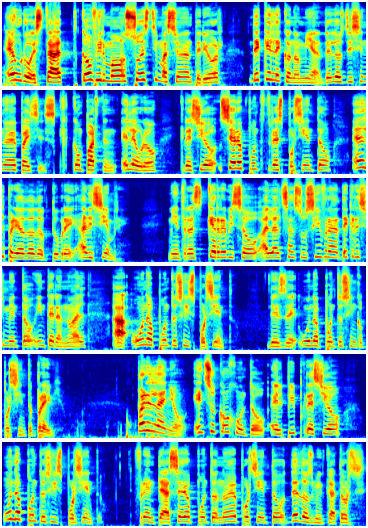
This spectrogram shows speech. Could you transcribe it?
Eurostat confirmó su estimación anterior de que la economía de los 19 países que comparten el euro creció 0.3% en el periodo de octubre a diciembre, mientras que revisó al alza su cifra de crecimiento interanual a 1.6% desde 1.5% previo. Para el año, en su conjunto, el PIB creció 1.6%, frente a 0.9% de 2014.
